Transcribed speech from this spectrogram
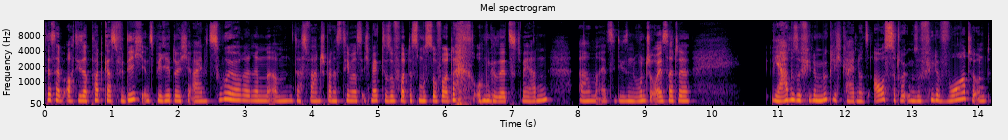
Deshalb auch dieser Podcast für dich, inspiriert durch eine Zuhörerin. Ähm, das war ein spannendes Thema. Ich merkte sofort, das muss sofort umgesetzt werden, ähm, als sie diesen Wunsch äußerte. Wir haben so viele Möglichkeiten, uns auszudrücken, so viele Worte und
